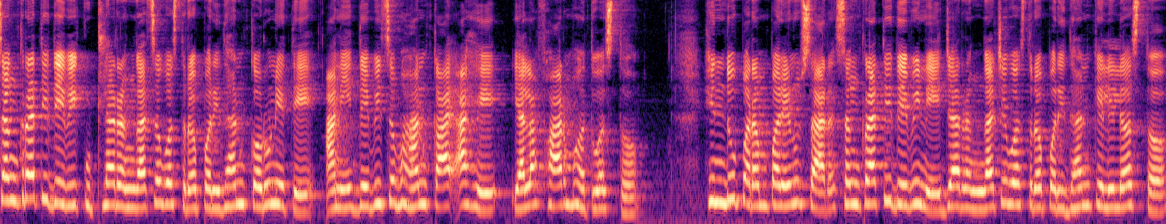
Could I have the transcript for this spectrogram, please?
संक्रांती देवी कुठल्या रंगाचं वस्त्र परिधान करून येते आणि देवीचं वाहन काय आहे याला फार महत्त्व असतं. हिंदू परंपरेनुसार संक्रांती देवीने ज्या रंगाचे वस्त्र परिधान केलेलं असतं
